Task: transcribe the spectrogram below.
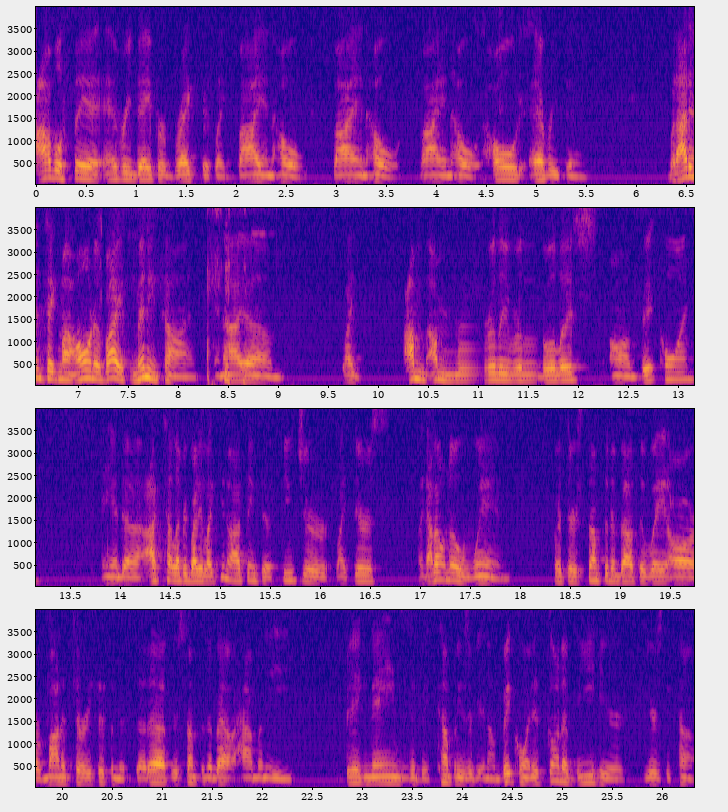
I will say it every day for breakfast, like buy and hold, buy and hold, buy and hold, hold everything. But I didn't take my own advice many times, and I um like I'm I'm really really bullish on Bitcoin, and uh, I tell everybody like you know I think the future like there's like I don't know when, but there's something about the way our monetary system is set up. There's something about how many big names and big companies are getting on Bitcoin, it's going to be here years to come.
